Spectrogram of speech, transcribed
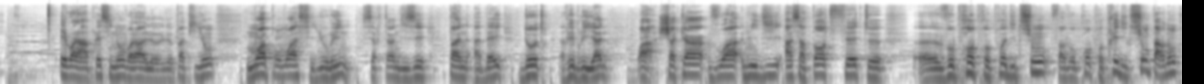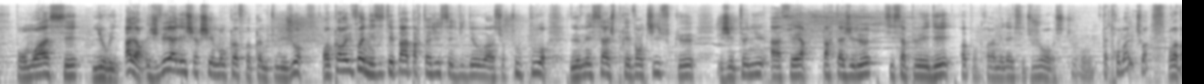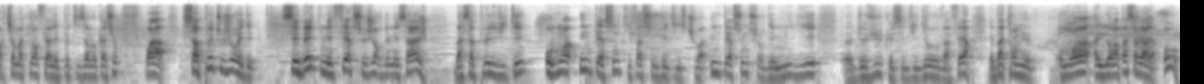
Et voilà, après, sinon, voilà, le, papillon, moi pour moi, c'est Urine. Certains disaient Pan Abeille, d'autres Ribrian. Voilà, chacun voit midi à sa porte, faites euh, euh, vos propres prédictions, enfin vos propres prédictions, pardon, pour moi c'est l'urine. Alors, je vais aller chercher mon coffre comme tous les jours. Encore une fois, n'hésitez pas à partager cette vidéo, hein, surtout pour le message préventif que j'ai tenu à faire. Partagez-le si ça peut aider. Hop, on prend la médaille, c'est toujours, toujours, pas trop mal, tu vois. On va partir maintenant faire les petites invocations. Voilà, ça peut toujours aider. C'est bête, mais faire ce genre de message, bah ça peut éviter au moins une personne qui fasse une bêtise, tu vois, une personne sur des milliers euh, de vues que cette vidéo va faire, et bah tant mieux. Au moins, elle n'aura pas servi à rien. Oh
